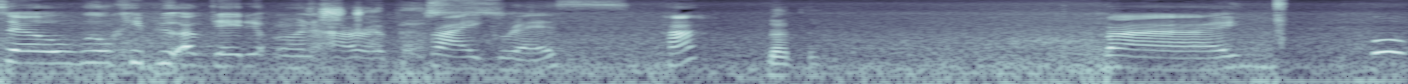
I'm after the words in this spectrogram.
So we'll keep you updated on our progress. Huh? Nothing. Bye. Whew.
